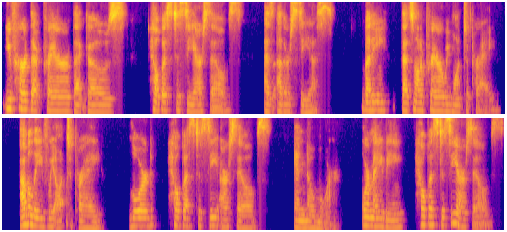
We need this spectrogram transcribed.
You've heard that prayer that goes, Help us to see ourselves as others see us. Buddy, that's not a prayer we want to pray. I believe we ought to pray, Lord, help us to see ourselves and know more. Or maybe help us to see ourselves,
